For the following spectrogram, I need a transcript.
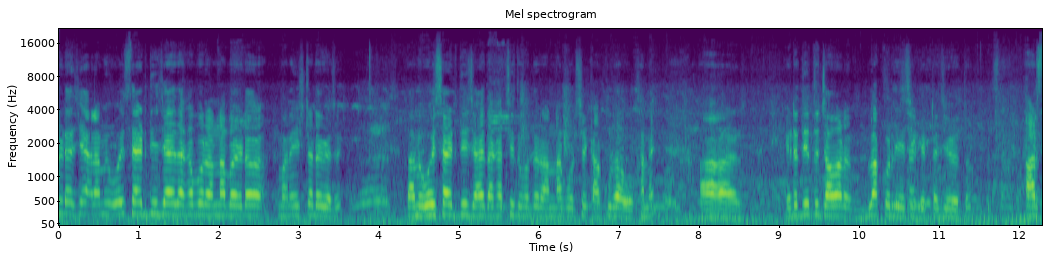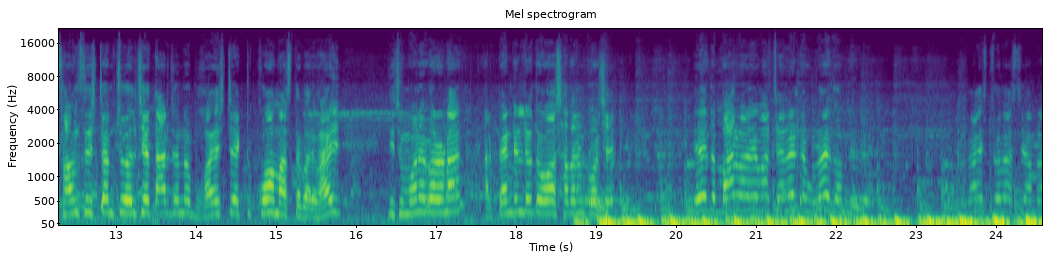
স্পিড আছে আর আমি ওই সাইড দিয়ে যাই দেখাবো রান্না, বা এটা মানে স্টার্ট হয়ে গেছে। তো আমি ওই সাইড দিয়ে যাই দেখাচ্ছি তোমাদের রান্না করছে কাকুরা ওখানে। আর এটা দিয়ে তো যাওয়ার ব্লক করে দিয়েছি গেটটা যেহেতু। আর সাউন্ড সিস্টেম চলছে, তার জন্য ভয়েসটা একটু কম আসতে পারে ভাই। কিছু মনে করো না, আর প্যান্ডেলটা তো অসাধারণ করছে। এই তো বারবার আমার চ্যানেলটা উড়াই দম দেবে। গাইস চলে আসছি, আমরা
